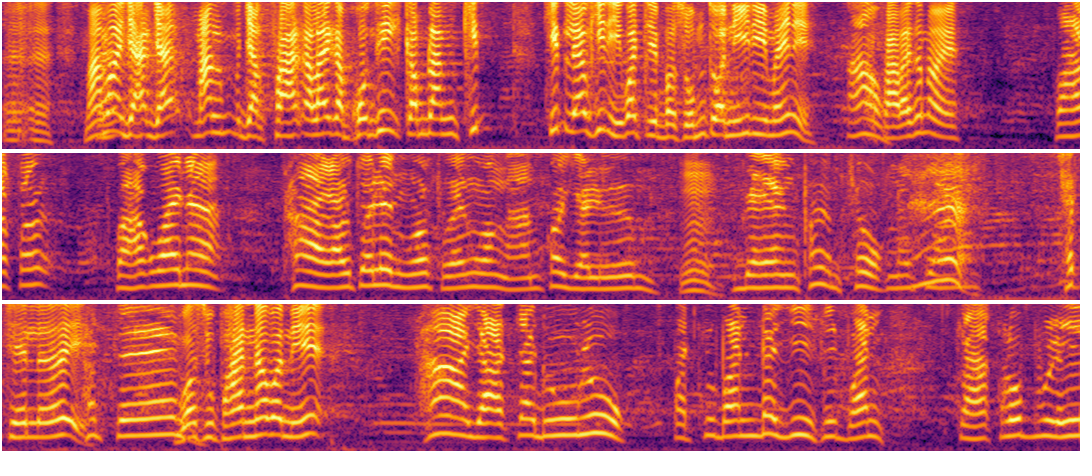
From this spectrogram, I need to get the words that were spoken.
เออเออมามาอยากอยากมาอยากฝากอะไรกับคนที่กำลังคิดคิดแล้วคิดอีกว่าจะผสมตัวนี้ดีไหมนี่อ้าว ฝากอะไรสักหน่อย ฝากไว้ฝากไว้นะ ถ้าเราจะเล่นงัวสวยงัวงามก็อย่าลืม อืม แดงเพิ่มโชคนะจ๊ะอ่า ชัดเจนเลยชัดเจนวัวสุพรรณนะวันนี้ ถ้าอยากจะดูลูก ปัจจุบันได้ 20 วัน จากลบบุรี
